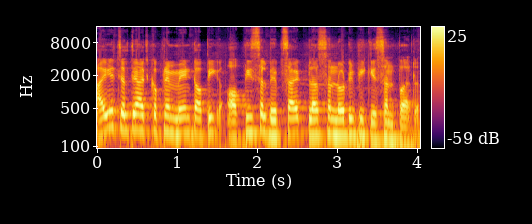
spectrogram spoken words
आइए चलते हैं आज के अपने main topic official website plus notification पर।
